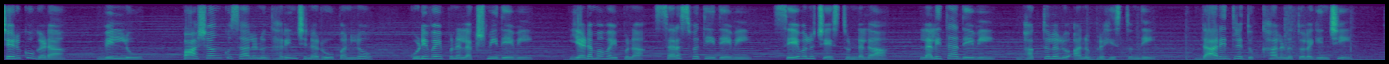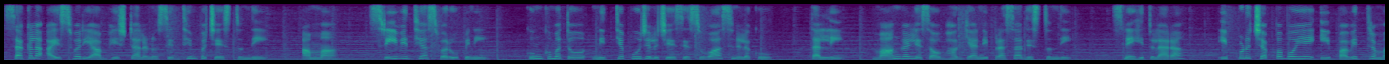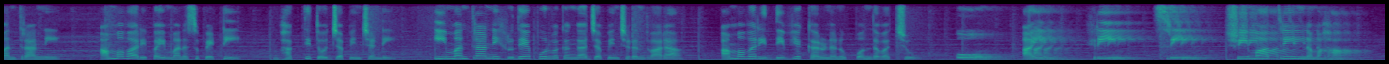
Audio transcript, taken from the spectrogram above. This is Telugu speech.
చెరుకుగడ విల్లు పాశాంకుశాలను ధరించిన రూపంలో కుడివైపున లక్ష్మీదేవి ఎడమవైపున సరస్వతీదేవి సేవలు చేస్తుండగా లలితాదేవి భక్తులను అనుగ్రహిస్తుంది. దారిద్ర్య దుఃఖాలను తొలగించి సకల ఐశ్వర్యాభీష్టాలను సిద్ధింపచేస్తుంది. అమ్మ శ్రీవిద్యా స్వరూపిణి కుంకుమతో నిత్యపూజలు చేసే సువాసినులకు తల్లి మాంగళ్య సౌభాగ్యాన్ని ప్రసాదిస్తుంది. స్నేహితులారా ఇప్పుడు చెప్పబోయే ఈ పవిత్ర మంత్రాన్ని అమ్మవారిపై మనసు పెట్టి భక్తితో జపించండి. ఈ మంత్రాన్ని హృదయపూర్వకంగా జపించడం ద్వారా అమ్మవారి దివ్య కరుణను పొందవచ్చు. ఓం ఐ హ్రీ శ్రీ శ్రీమాత్రీ నమః.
